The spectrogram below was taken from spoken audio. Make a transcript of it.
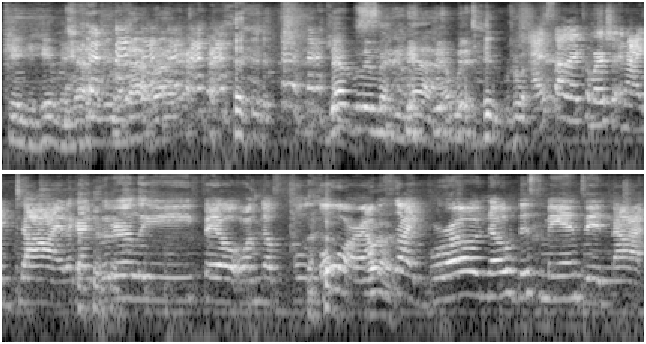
"Can you hear me now?" Definitely, Yeah, I man. went to, I saw that commercial and I died. Like I literally fell on the floor. I was Right. like, bro, no, this man did not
